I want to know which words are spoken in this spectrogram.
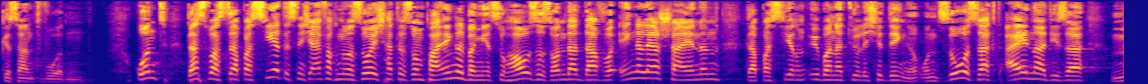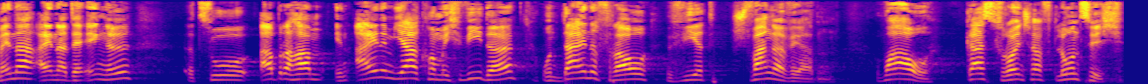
gesandt wurden. Und das, was da passiert, ist nicht einfach nur so, ich hatte so ein paar Engel bei mir zu Hause, sondern da, wo Engel erscheinen, da passieren übernatürliche Dinge. Und so sagt einer dieser Männer, einer der Engel, äh, zu Abraham, in einem Jahr komme ich wieder und deine Frau wird schwanger werden wow, Gastfreundschaft lohnt sich.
